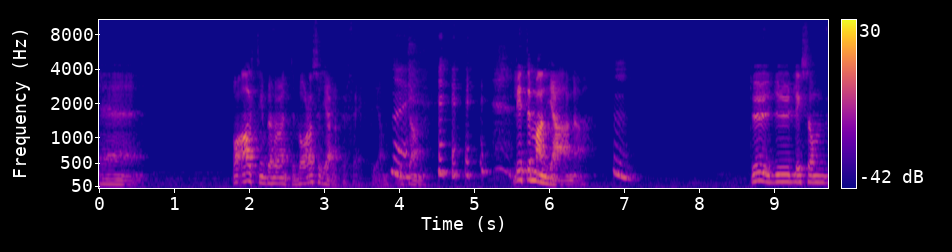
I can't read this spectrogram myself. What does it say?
eh, och allting behöver inte vara så jävla perfekt igen. Nej. Utan lite manjana. Mm. Du, du liksom,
